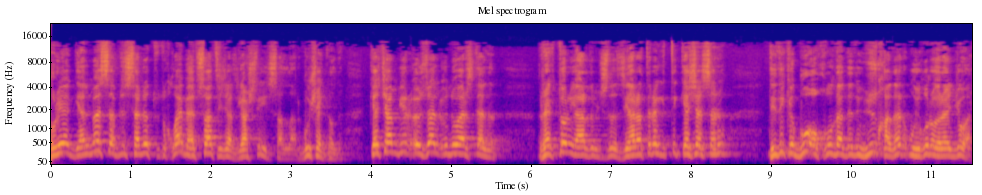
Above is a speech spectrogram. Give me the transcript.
buraya gelmezse biz seni tutuklayıp hapse atacağız. Yaşlı insanlar bu şekilde. Geçen bir özel üniversitenin rektör yardımcısı ziyaretine gittik geçen sene. Dedi ki bu okulda dedi 100 kadar Uygur öğrenci var.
